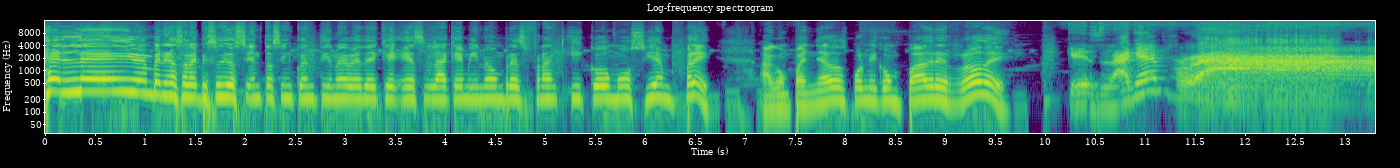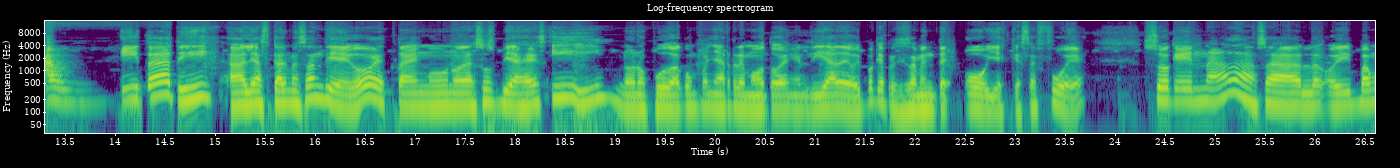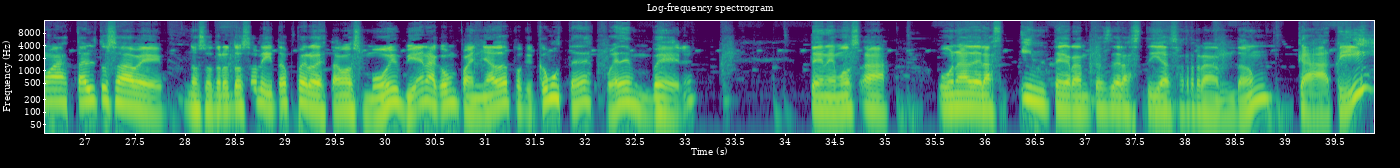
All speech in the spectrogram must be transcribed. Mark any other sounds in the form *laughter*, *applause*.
Hello, bienvenidos al episodio 159 de que es la que mi nombre es Frank y como siempre, acompañados por mi compadre Rode. Que es la que y Tati, alias Carmen San Diego, está en uno de sus viajes y no nos pudo acompañar remoto en el día de hoy porque precisamente hoy es que se fue. So que nada, o sea, hoy vamos a estar, tú sabes, nosotros dos solitos, pero estamos muy bien acompañados porque como ustedes pueden ver, tenemos a una de las integrantes de las tías random, Katy.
